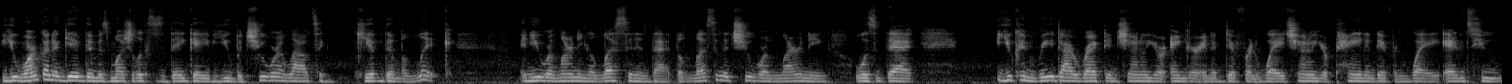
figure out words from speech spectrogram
You weren't going to give them as much licks as they gave you, but you were allowed to give them a lick. And you were learning a lesson in that. The lesson that you were learning was that you can redirect and channel your anger in a different way, channel your pain in a different way, and to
